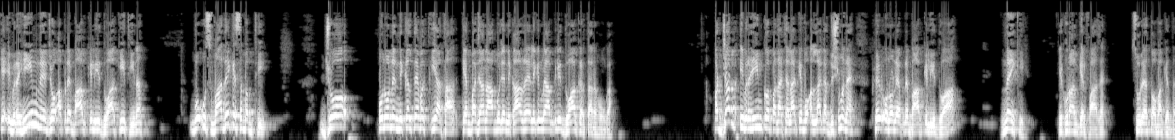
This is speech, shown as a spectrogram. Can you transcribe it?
کہ ابراہیم نے جو اپنے باپ کے لیے دعا کی تھی نا، وہ اس وعدے کے سبب تھی۔ جو انہوں نے نکلتے وقت کیا تھا کہ ابا جان آپ مجھے نکال رہے ہیں لیکن میں آپ کے لیے دعا کرتا رہوں گا۔ اور جب ابراہیم کو پتا چلا کہ وہ اللہ کا دشمن ہے، پھر انہوں نے اپنے باپ کے لیے دعا نہیں کی۔ یہ قرآن کے الفاظ ہے سورہ توبہ کے اندر۔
